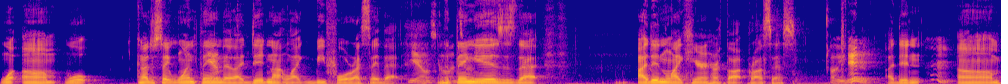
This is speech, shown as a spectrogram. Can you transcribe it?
What? Um. Well, can I just say one thing Yep. that I did not like before I say that? Yeah, let's go The thing is, is that I didn't like hearing her thought process. Oh, you didn't? I didn't. Um.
